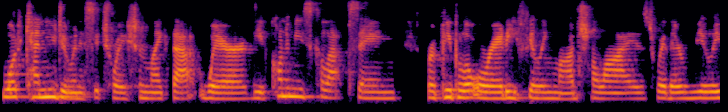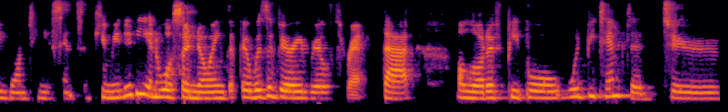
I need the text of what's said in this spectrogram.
what can you do in a situation like that where the economy is collapsing, where people are already feeling marginalized, where they're really wanting a sense of community, and also knowing that there was a very real threat that a lot of people would be tempted to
